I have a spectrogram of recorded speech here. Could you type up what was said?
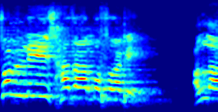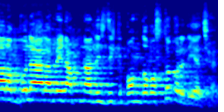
চল্লিশ হাজার বছর আগে আল্লাহ রব্বুল আলমিন আপনার রিজিক বন্দোবস্ত করে দিয়েছেন।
